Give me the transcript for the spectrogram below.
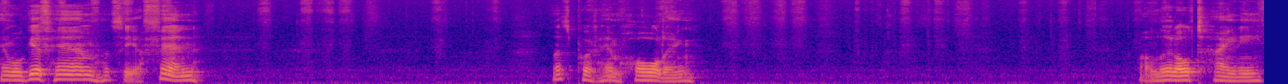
And we'll give him, let's see, a fin. Let's put him holding a little tiny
